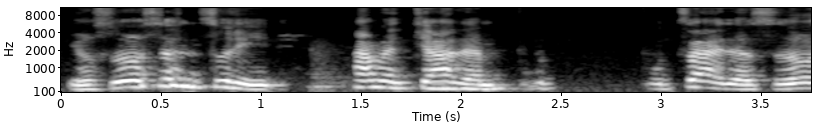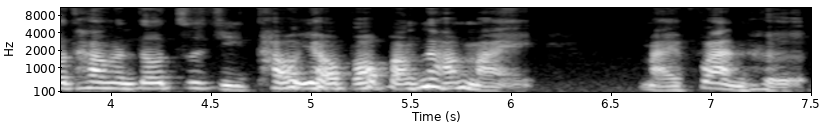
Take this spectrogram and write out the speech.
有时候甚至于他们家人不不在的时候，他们都自己掏腰包帮他买买饭盒。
